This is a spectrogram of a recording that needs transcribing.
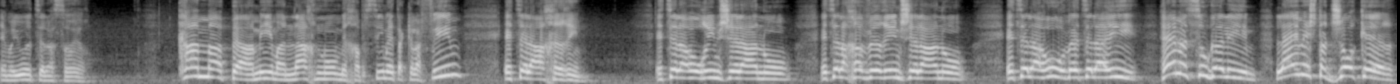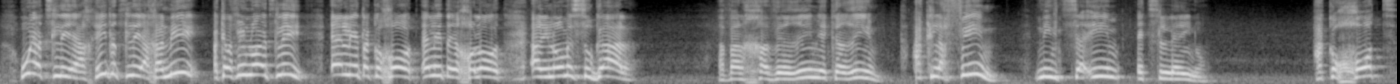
הם היו אצל הסוהר. כמה פעמים אנחנו מחפשים את הקלפים אצל האחרים. אצל ההורים שלנו, אצל החברים שלנו, אצל ההוא ואצל ההיא. הם מסוגלים, להם יש את הג'וקר, הוא יצליח, היא תצליח, אני, הקלפים לא אצלי, אין לי את הכוחות, אין לי את היכולות, אני לא מסוגל. אבל חברים יקרים, הקלפים נמצאים אצלנו. הכוחות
